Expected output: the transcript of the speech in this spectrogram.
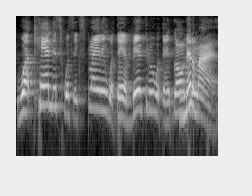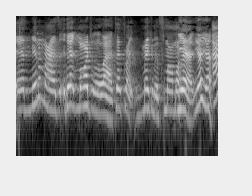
what Candace was explaining, what they have been through, what they've gone Minimize. through, and minimize. That marginalize. That's like making a small mark. Yeah, yeah, yeah. I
